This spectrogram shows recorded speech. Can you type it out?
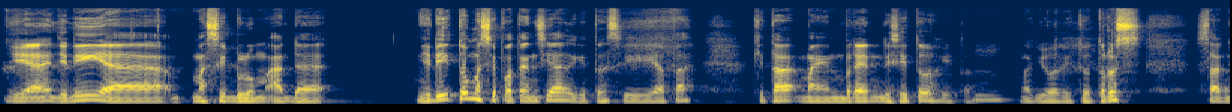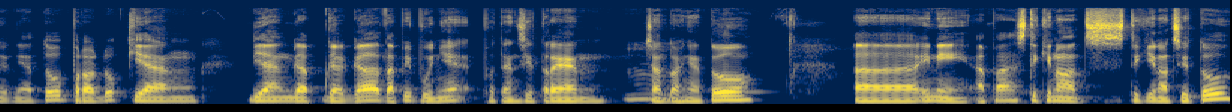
Iya, jadi ya masih belum ada. Jadi itu masih potensial gitu sih apa kita main brand di situ gitu Hmm. ngejual itu. Terus selanjutnya tuh produk yang dianggap gagal tapi punya potensi tren. Hmm. Contohnya tuh eh, ini apa sticky notes. Sticky notes itu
